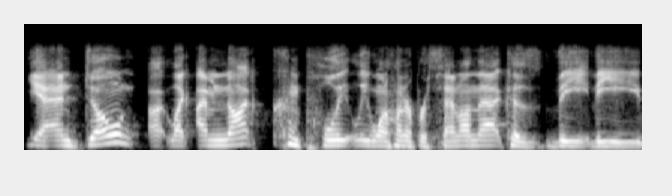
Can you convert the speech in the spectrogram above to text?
Yeah, and don't uh, like I'm not completely 100% on that cuz the the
